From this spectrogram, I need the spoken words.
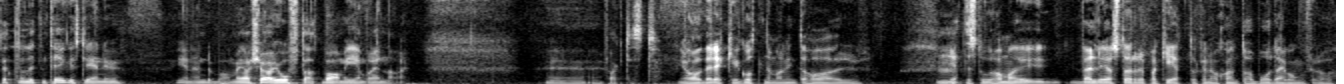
Sätter en liten tegelsten i en ände bara. Men jag kör ju oftast bara med en brännare. Eh, faktiskt. Ja, det räcker gott när man inte har Mm. jättestor. Har man jag större paket då kan det vara skönt att ha båda igång för att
